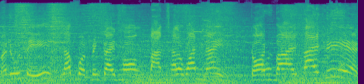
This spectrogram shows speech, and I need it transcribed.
มาดูตีรับบทเป็นไกรทองปากชาละวันในก่อนบ่ายคลายเครียด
